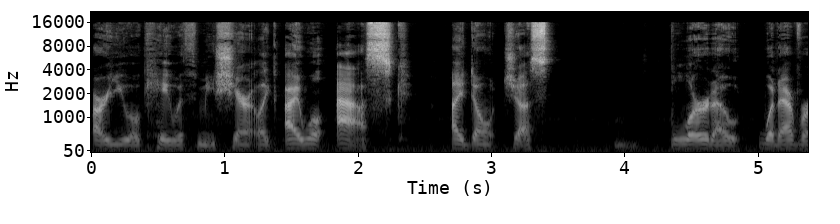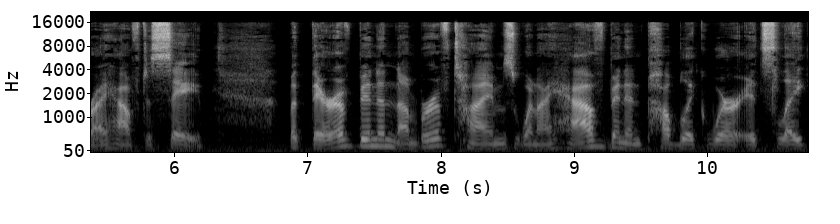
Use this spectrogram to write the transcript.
are you okay with me sharing? Like, I will ask. I don't just blurt out whatever I have to say. But there have been a number of times when I have been in public where it's like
